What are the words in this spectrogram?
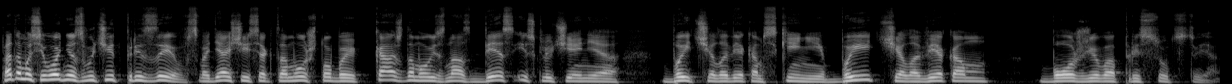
Поэтому сегодня звучит призыв, сводящийся к тому, чтобы каждому из нас без исключения быть человеком скинии, быть человеком Божьего присутствия.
